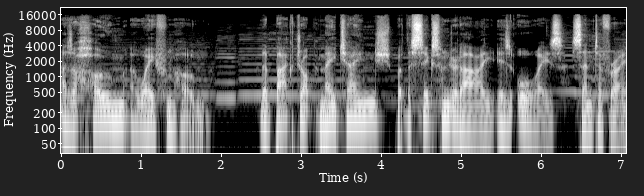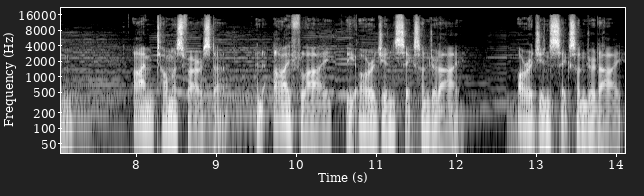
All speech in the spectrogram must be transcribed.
as a home away from home. The backdrop may change, but the 600i is always centre frame. I'm Thomas Farrister, and I fly the Origin 600i. Origin 600i.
